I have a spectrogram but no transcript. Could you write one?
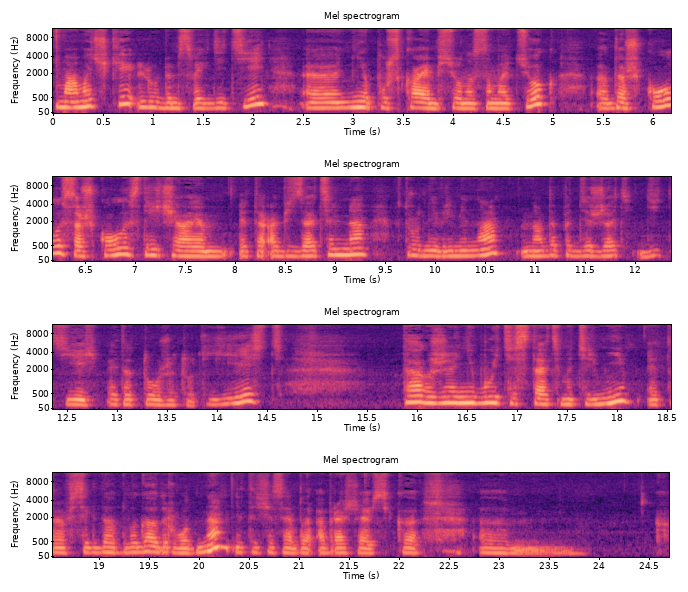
Мамочки, любим своих детей. Э, не пускаем все на самотек. Э, до школы, со школы встречаем. Это обязательно в трудные времена надо поддержать детей. Это тоже тут есть. Также не будете стать матерьми, это всегда благородно. Это сейчас я обращаюсь к, э, к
